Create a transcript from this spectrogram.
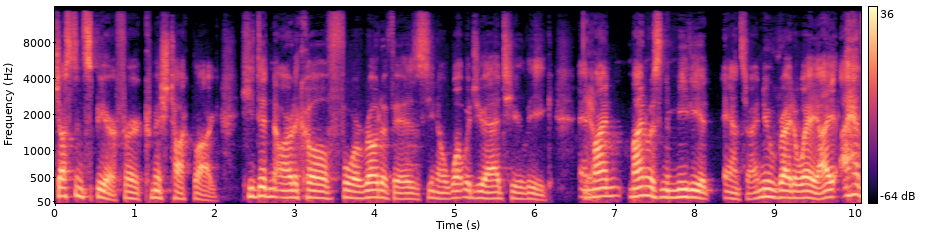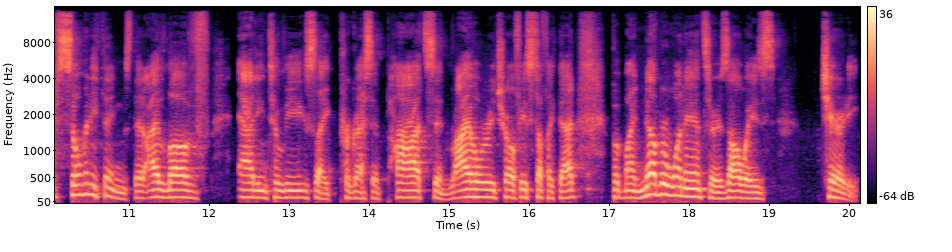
Justin Spear for Commish Talk blog. He did an article for RotoViz, you know, what would you add to your league? And yeah. mine mine was an immediate answer. I knew right away. I, I have so many things that I love adding to leagues like progressive pots and rivalry trophies, stuff like that. But my number one answer is always charity.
